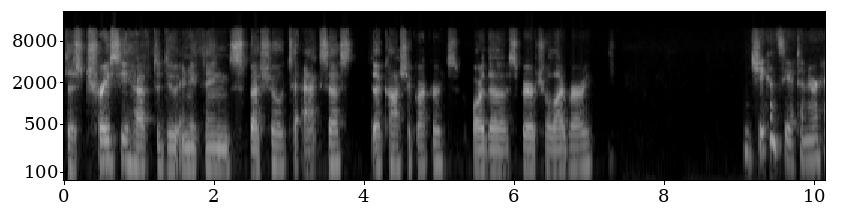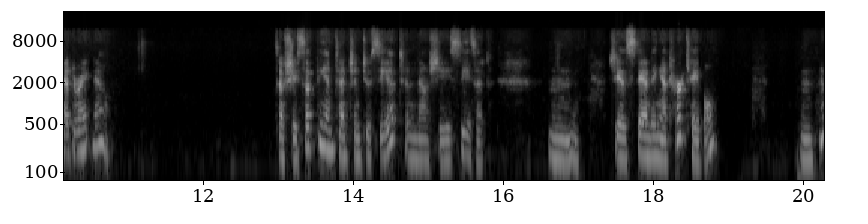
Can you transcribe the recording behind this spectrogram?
does Tracy have to do anything special to access the Akashic records or the spiritual library? She can see it in her head right now. So she set the intention to see it, and now she sees it. Mm. She is standing at her table. Mm-hmm.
